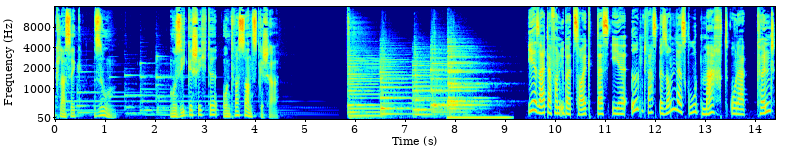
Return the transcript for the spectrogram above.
Klassik Zoom. Musikgeschichte und was sonst geschah. Ihr seid davon überzeugt, dass ihr irgendwas besonders gut macht oder könnt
